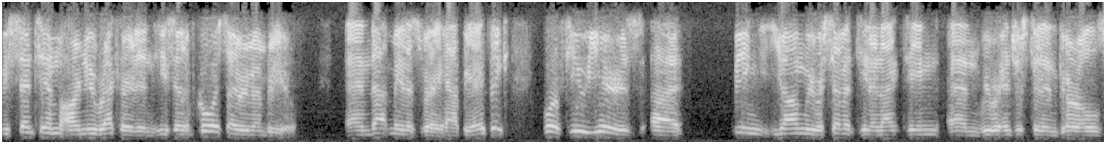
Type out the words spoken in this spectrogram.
we sent him our new record, and he said, "Of course, I remember you," and that made us very happy. I think for a few years, uh, being young, we were 17 and 19, and we were interested in girls,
